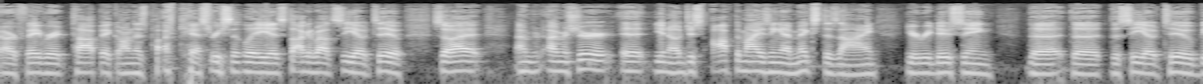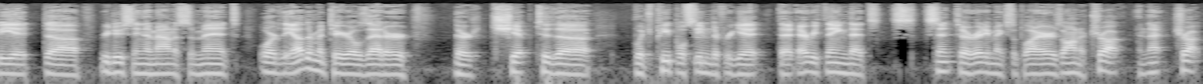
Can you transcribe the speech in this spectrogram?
our favorite topic on this podcast recently is talking about CO two. So I I'm I'm sure it, you know just optimizing a mix design, you're reducing the the the CO2, be it uh, reducing the amount of cement or the other materials that are they're shipped to the which people seem to forget that everything that's sent to a ready mix supplier is on a truck, and that truck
